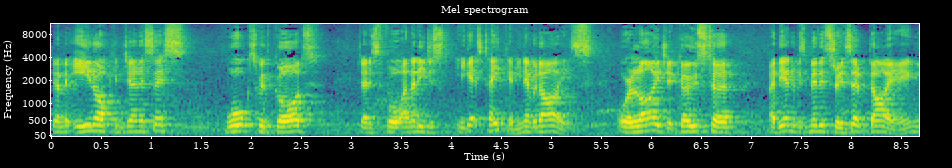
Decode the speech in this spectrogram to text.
Remember Enoch in Genesis? Walks with God, Genesis 4, and then he just he gets taken. He never dies. Or Elijah goes to, at the end of his ministry, instead of dying,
